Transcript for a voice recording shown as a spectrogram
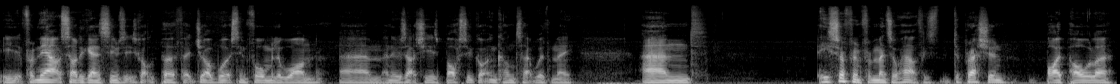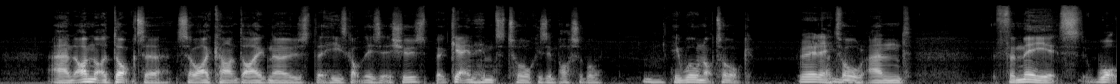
he, from the outside, again, seems that he's got the perfect job, works in Formula One, um, and it was actually his boss who got in contact with me, and he's suffering from mental health. He's depression, bipolar, and I'm not a doctor, so I can't diagnose that he's got these issues. But getting him to talk is impossible. He will not talk Really? at all. And for me, it's what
